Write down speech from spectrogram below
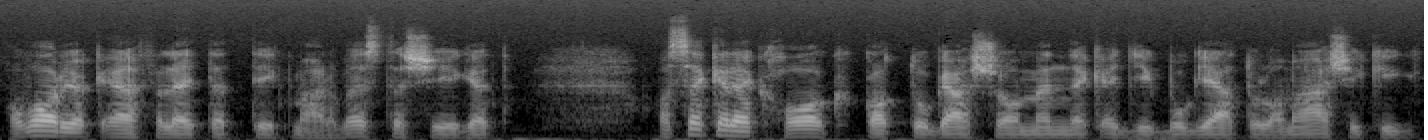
a varjak elfelejtették már a veszteséget, a szekerek halk kattogással mennek egyik bogjától a másikig,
